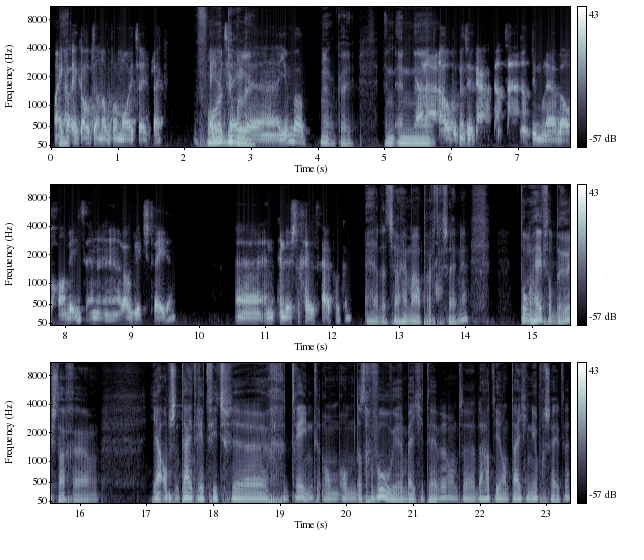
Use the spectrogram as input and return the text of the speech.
Maar ja. ik, ik, hoop dan op een mooie tweede plek. Voor Dumoulin? Uh, Jumbo. Ja, oké. Okay. En, en, ja, uh... nou, dan hoop ik natuurlijk eigenlijk dat, dat Dumoulin wel gewoon wint. En Roglic tweede. en, en dus de gele trui pakken. Ja, dat zou helemaal prachtig zijn. Hè? Tom heeft op de rustdag ehm, ja, op zijn tijdritfiets getraind om, om dat gevoel weer een beetje te hebben. Want daar had hij al een tijdje niet op gezeten.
